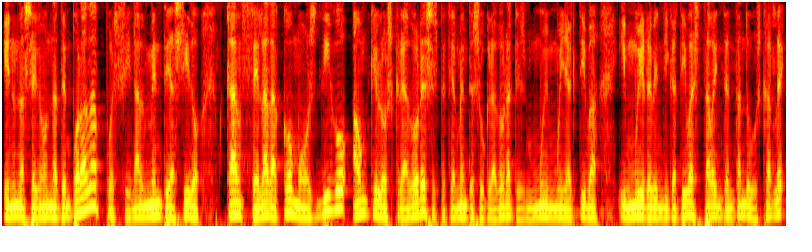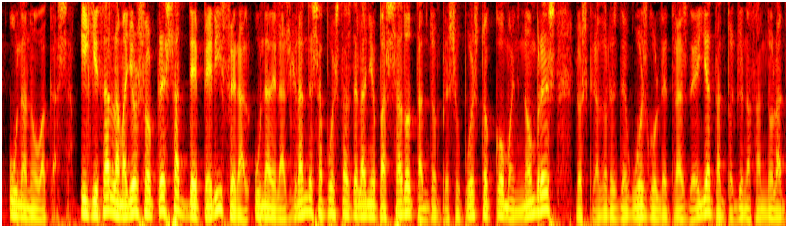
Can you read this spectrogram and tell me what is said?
en una segunda temporada, pues finalmente ha sido cancelada, como os digo, aunque los creadores, especialmente su creadora, que es muy muy activa y muy reivindicativa, estaba intentando buscarle una nueva casa. Y quizás la mayor sorpresa de Peripheral, una de las grandes apuestas del año pasado, tanto en presupuesto como en nombres, los creadores de Westworld detrás de ella, tanto Jonathan Nolan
